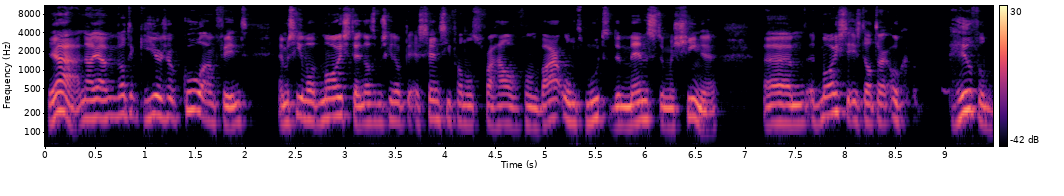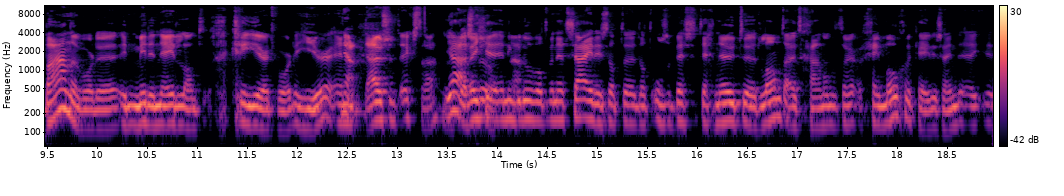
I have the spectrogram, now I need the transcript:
Ja, nou ja, wat ik hier zo cool aan vind. En misschien wel het mooiste. En dat is misschien ook de essentie van ons verhaal. Van waar ontmoet de mens de machine. Um, het mooiste is dat er ook heel veel banen worden in Midden-Nederland gecreëerd worden hier. En, ja, duizend extra. Ja, weet je, en ik bedoel, wat we net zeiden is dat, uh, dat onze beste techneuten het land uitgaan omdat er geen mogelijkheden zijn. De, uh,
